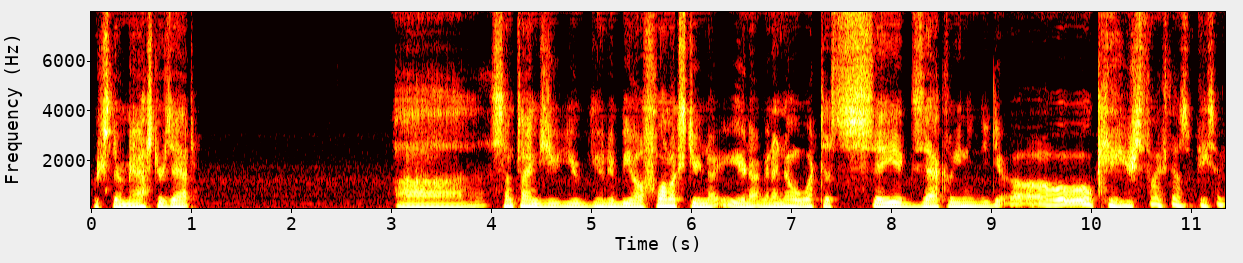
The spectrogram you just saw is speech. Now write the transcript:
which they're masters at, uh, sometimes you, you're going to be all flummoxed. You're not, you're not going to know what to say exactly. You, oh, okay, here's 5,000 pesos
